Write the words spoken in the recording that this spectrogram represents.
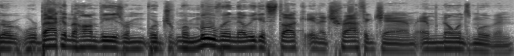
we're we're back in the Humvees. We're we're, we're moving. Then we get stuck in a traffic jam and no one's moving.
